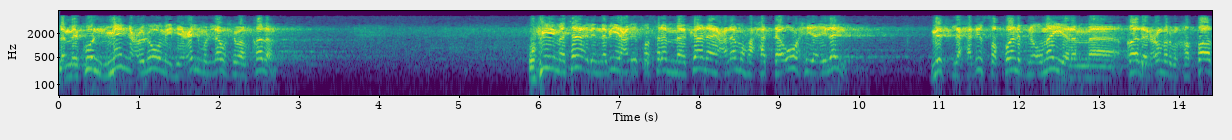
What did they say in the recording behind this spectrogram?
لما يكون من علومه علم اللوح والقلم. وفي مسائل النبي عليه الصلاة والسلام ما كان يعلمها حتى أوحي إليه. مثل حديث صفوان بن أمية لما قال لعمر بن الخطاب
